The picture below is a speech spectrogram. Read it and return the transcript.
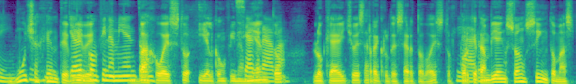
Mucha gente vive confinamiento bajo esto y el confinamiento lo que ha hecho es recrudecer todo esto. Porque también son síntomas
